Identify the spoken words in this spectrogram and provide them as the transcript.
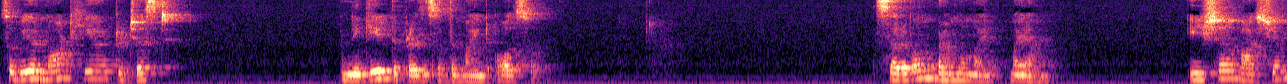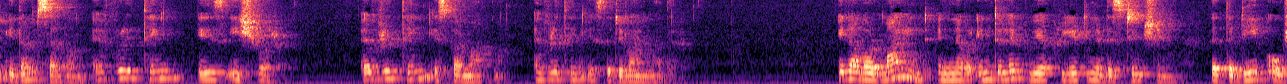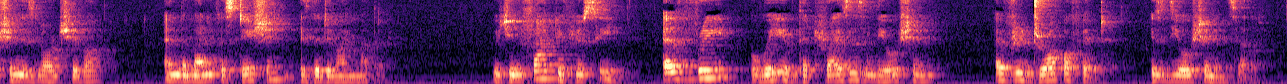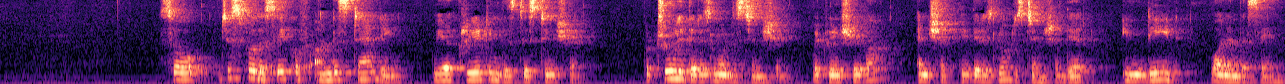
So we are not here to just negate the presence of the mind also. Sarvam Brahma Mayam. Isha Vashyam Idam Sarvam. Everything is Ishwar. Everything is Paramatma. Everything is the Divine Mother. In our mind, in our intellect, we are creating a distinction that the deep ocean is Lord Shiva and the manifestation is the Divine Mother. Which, in fact, if you see, every wave that rises in the ocean, every drop of it is the ocean itself. So, just for the sake of understanding, we are creating this distinction. But truly, there is no distinction between Shiva and Shakti. There is no distinction. They are indeed one and the same.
